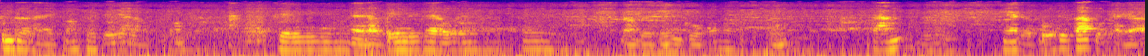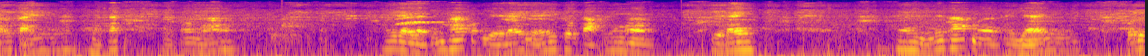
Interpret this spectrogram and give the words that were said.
kính thưa thầy con thưa chị gia lộc con khi ngày đầu tiên đi theo cái, đoàn từ thiện của huyện tám nghe được buổi thuyết pháp của thầy ở tại nhà sách thì con đã thấy đây là chính pháp con về đây để tu tập. Nhưng mà về đây theo những cái pháp mà thầy dạy của đức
